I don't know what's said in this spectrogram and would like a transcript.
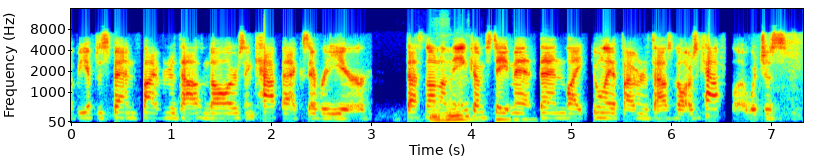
but you have to spend five hundred thousand dollars in capex every year, that's not mm-hmm. on the mm-hmm. income statement. Then like you only have five hundred thousand dollars of cash flow, which is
